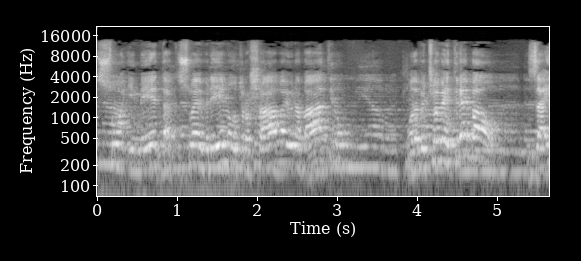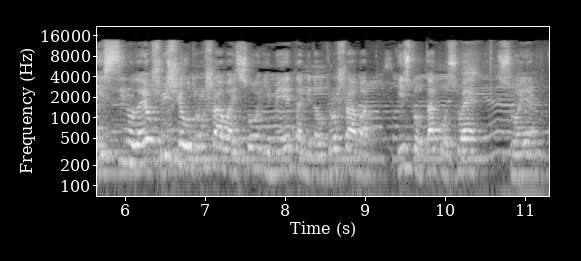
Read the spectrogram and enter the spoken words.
svoj imetak, svoje vrijeme utrošavaju na batinu. Onda bi čovjek trebao za istinu da još više utrošava i svoj imetak i da utrošava isto tako svoje, svoje.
